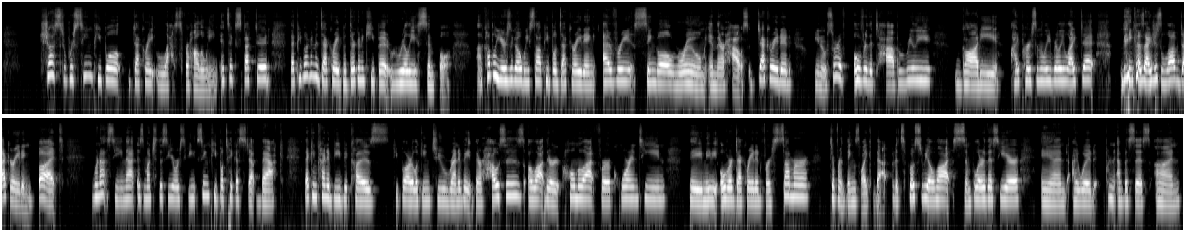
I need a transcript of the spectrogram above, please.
just we're seeing people decorate less for Halloween. It's expected that people are going to decorate, but they're going to keep it really simple. A couple years ago, we saw people decorating every single room in their house, decorated you know, sort of over the top, really gaudy. I personally really liked it because I just love decorating, but we're not seeing that as much this year. We're seeing people take a step back. That can kind of be because people are looking to renovate their houses a lot, their home a lot for quarantine. They maybe over decorated for summer, different things like that. But it's supposed to be a lot simpler this year and I would put an emphasis on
